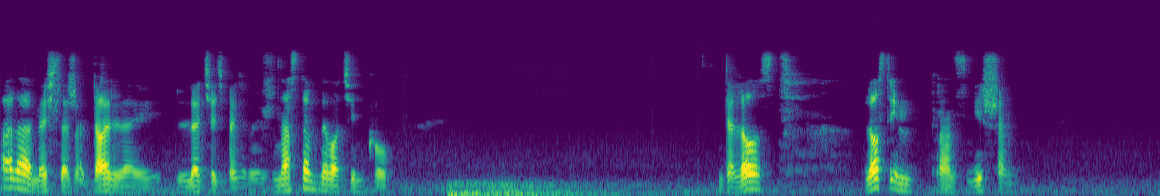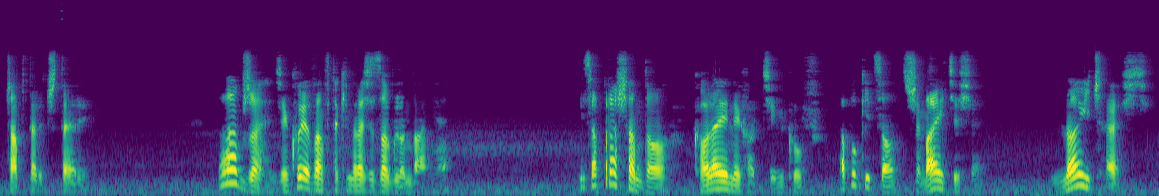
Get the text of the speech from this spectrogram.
Ale myślę, że dalej lecieć będziemy już w następnym odcinku. The Lost. Lost in Transmission. Chapter 4. No dobrze, dziękuję Wam w takim razie za oglądanie. I zapraszam do kolejnych odcinków. A póki co, trzymajcie się. No i cześć.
